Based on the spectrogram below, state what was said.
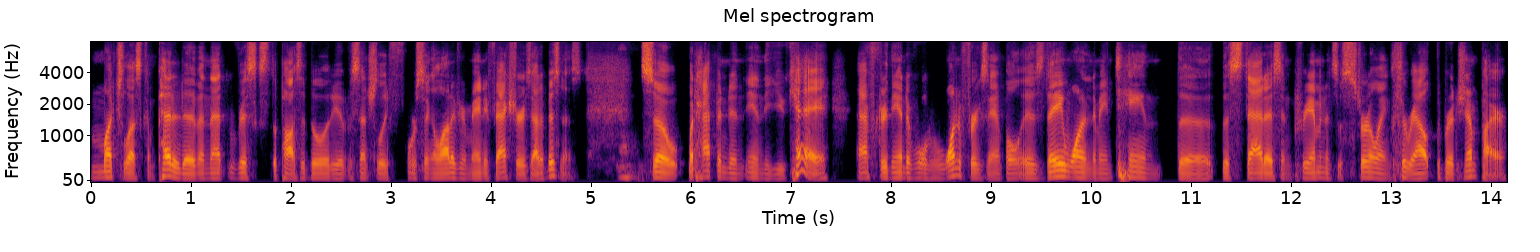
much less competitive and that risks the possibility of essentially forcing a lot of your manufacturers out of business. Yeah. So what happened in, in the UK after the end of World War One, for example, is they wanted to maintain the, the status and preeminence of sterling throughout the British Empire.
